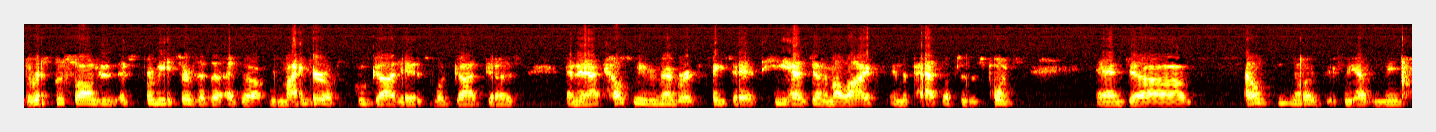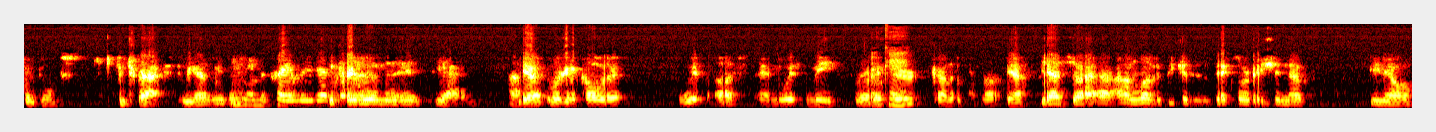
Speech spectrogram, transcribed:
the rest of the songs is, is for me serves as a as a reminder of who God is, what God does, and it helps me remember things that He has done in my life in the past up to this point. And uh, I don't know if we have a name for those two tracks. Do we have anything? Name the prelude. The prelude and the yeah. Yeah, we're gonna call it with us and with me. Right. Okay. They're kind of uh, yeah. Yeah, so I, I I love it because it's a declaration of, you know,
